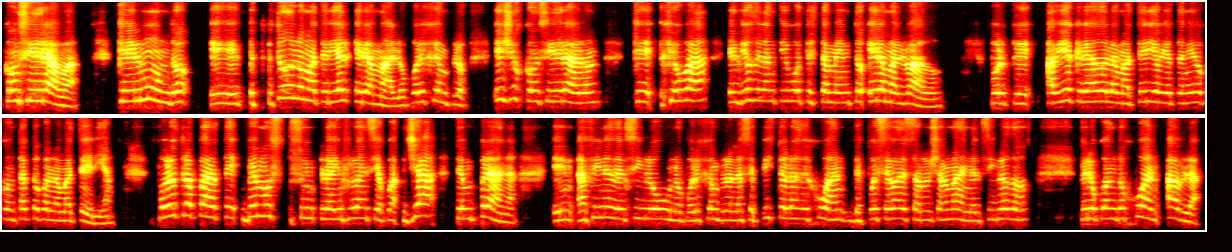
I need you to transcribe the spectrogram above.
consideraba que el mundo, eh, todo lo material era malo. Por ejemplo, ellos consideraron que Jehová, el Dios del Antiguo Testamento, era malvado, porque había creado la materia, había tenido contacto con la materia. Por otra parte, vemos la influencia ya temprana a fines del siglo I, por ejemplo, en las epístolas de Juan, después se va a desarrollar más en el siglo II, pero cuando Juan habla,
